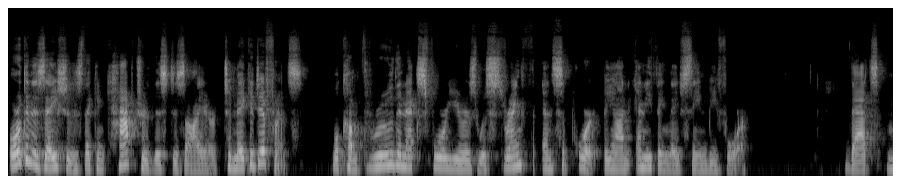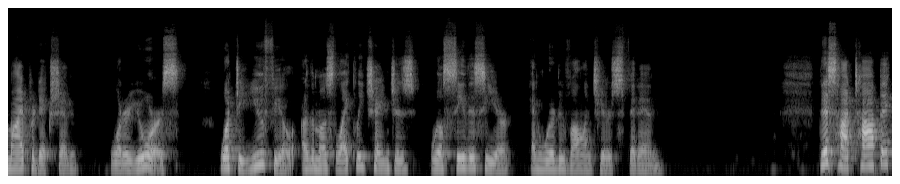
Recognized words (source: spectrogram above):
Organizations that can capture this desire to make a difference will come through the next four years with strength and support beyond anything they've seen before. That's my prediction. What are yours? What do you feel are the most likely changes we'll see this year, and where do volunteers fit in? This hot topic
